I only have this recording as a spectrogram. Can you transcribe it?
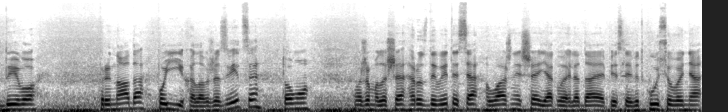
диво принада поїхала вже звідси, тому можемо лише роздивитися уважніше, як виглядає після відкусювання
